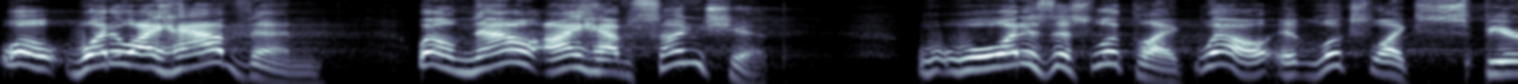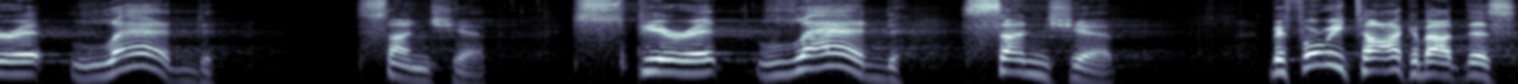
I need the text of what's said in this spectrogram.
Well, what do I have then? Well, now I have sonship. What does this look like? Well, it looks like spirit led sonship. Spirit led sonship. Before we talk about this,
